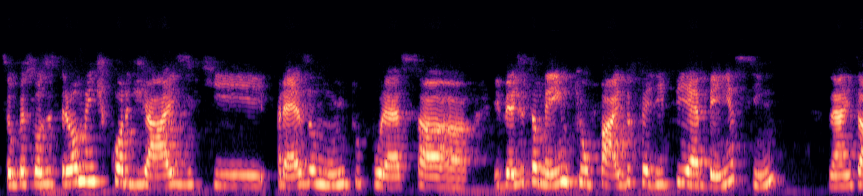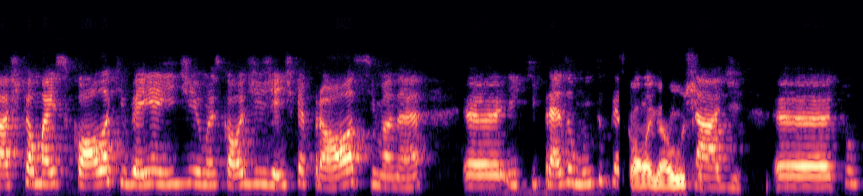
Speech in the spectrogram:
são pessoas extremamente cordiais e que prezam muito por essa. E vejo também que o pai do Felipe é bem assim, né? Então acho que é uma escola que vem aí de uma escola de gente que é próxima, né? Uh, e que prezam muito pela escola gaúcha. Uh, tu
